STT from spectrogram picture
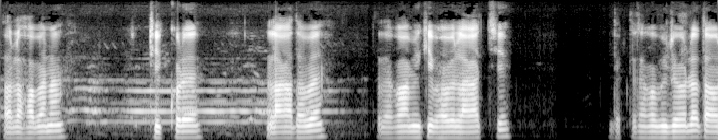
তাহলে হবে না। ঠিক করে লাগাতে হবে। তো দেখো আমি কীভাবে লাগাচ্ছি। দেখতে থাকো ভিডিওটা তাহলে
